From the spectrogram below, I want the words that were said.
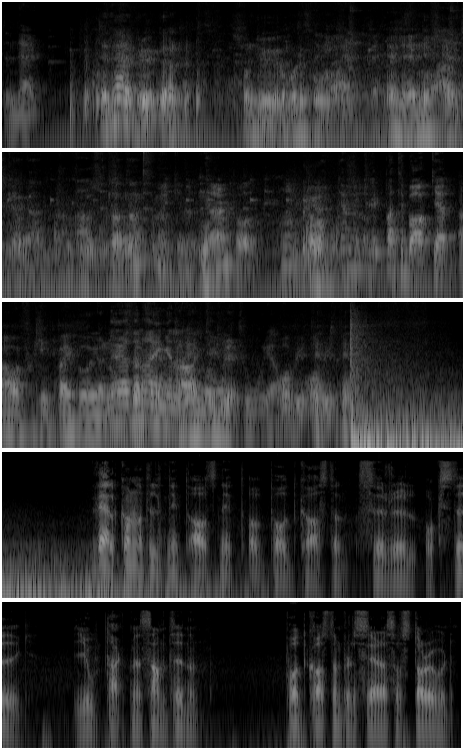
Den där... Den här bruden som du håller på med, eller nyss älskade. Prata inte för mycket nu. Det här är en podd. Ja. Kan vi klippa tillbaka? Ja, jag får klippa i början. Nöden har ingen lag. Välkomna till ett nytt avsnitt av podcasten Cyril och Stig i otakt med samtiden. Podcasten produceras av Storywood.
